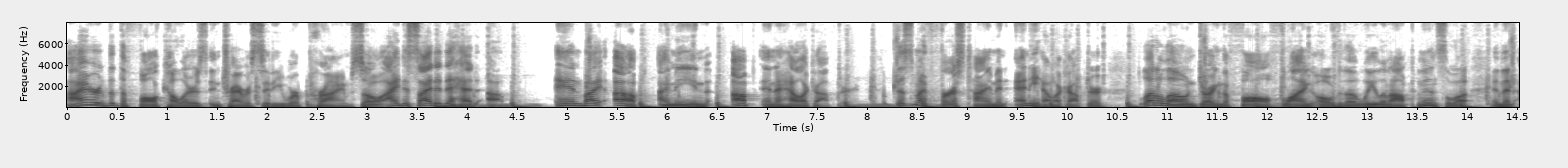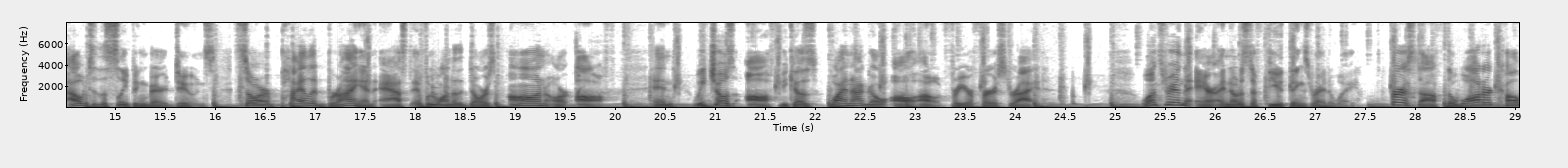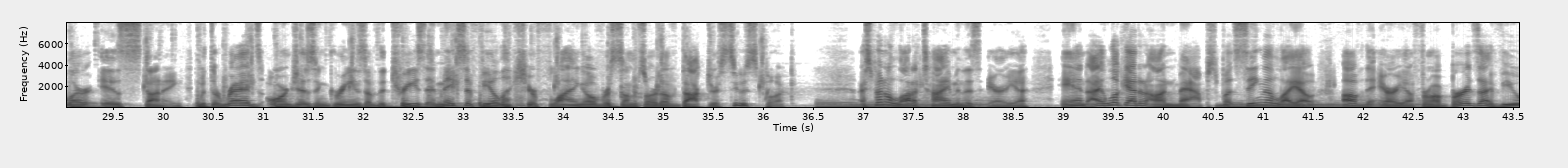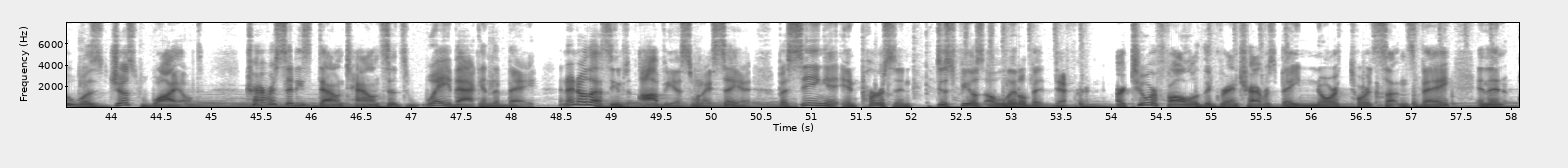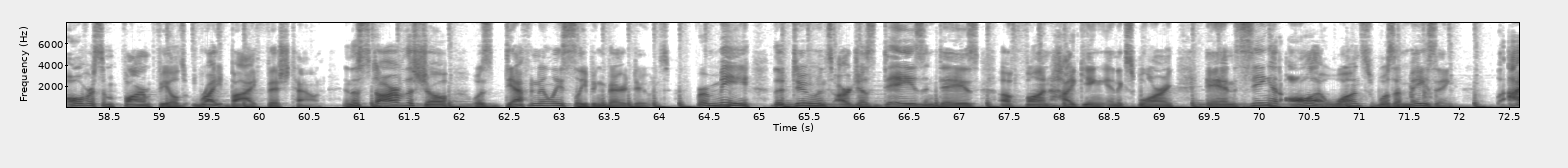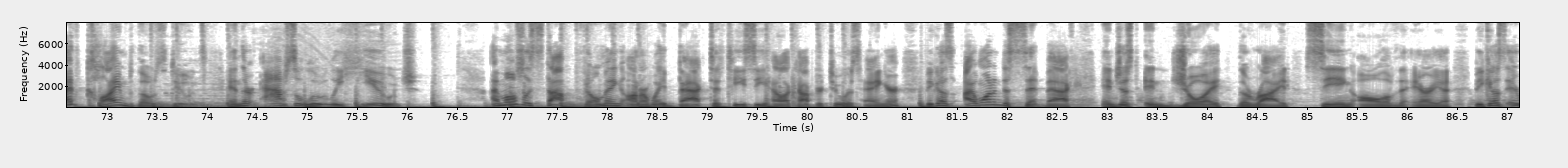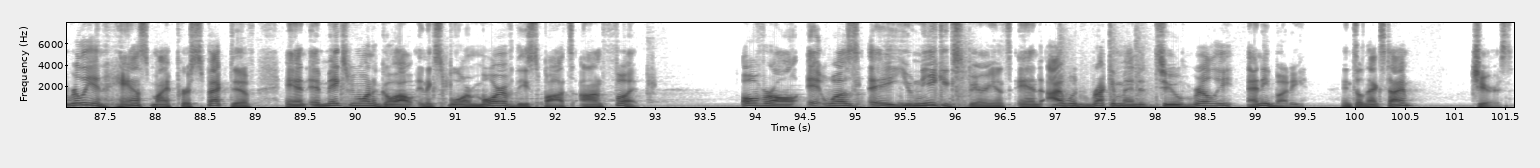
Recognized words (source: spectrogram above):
I heard that the fall colors in Traverse City were prime, so I decided to head up. And by up, I mean up in a helicopter. This is my first time in any helicopter, let alone during the fall flying over the Leelanau Peninsula and then out to the Sleeping Bear Dunes. So our pilot Brian asked if we wanted the doors on or off, and we chose off because why not go all out for your first ride? Once we are in the air, I noticed a few things right away. First off, the watercolor is stunning. With the reds, oranges, and greens of the trees, it makes it feel like you're flying over some sort of Dr. Seuss book. I spent a lot of time in this area, and I look at it on maps, but seeing the layout of the area from a bird's eye view was just wild. Traverse City's downtown sits way back in the bay, and I know that seems obvious when I say it, but seeing it in person just feels a little bit different. Our tour followed the Grand Traverse Bay north towards Sutton's Bay and then over some farm fields right by Fishtown. And the star of the show was definitely Sleeping Bear Dunes. For me, the dunes are just days and days of fun hiking and exploring, and seeing it all at once was amazing. I've climbed those dunes, and they're absolutely huge. I mostly stopped filming on our way back to TC Helicopter Tours hangar because I wanted to sit back and just enjoy the ride, seeing all of the area, because it really enhanced my perspective and it makes me want to go out and explore more of these spots on foot. Overall, it was a unique experience and I would recommend it to really anybody. Until next time, cheers.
